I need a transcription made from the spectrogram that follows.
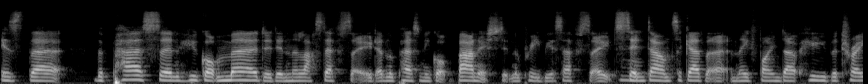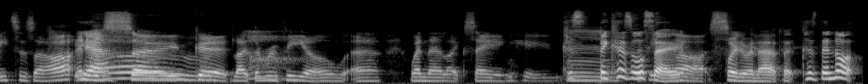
is that the person who got murdered in the last episode and the person who got banished in the previous episode Mm-hmm. sit down together and they find out who the traitors are, and Yeah. it's so good. Like the reveal uh, when they're like saying who. because people also are spoiler good. alert, but because they're not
